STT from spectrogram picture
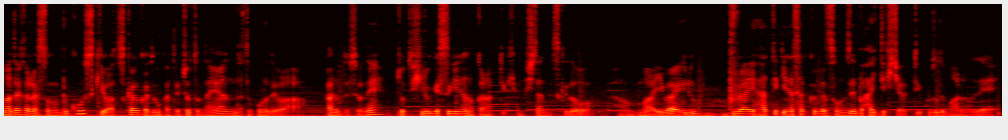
まあだからそのブコースキを扱うかどうかってちょっと悩んだところではあるんですよね。ちょっと広げすぎなのかなっていう気もしたんですけど、あのまあいわゆるブライ派的な作家がその全部入ってきちゃうっていうことでもあるので、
